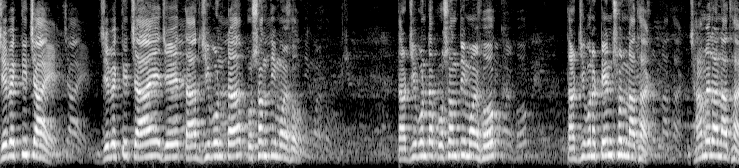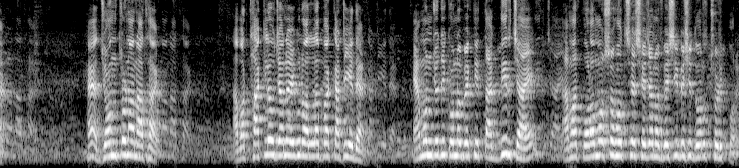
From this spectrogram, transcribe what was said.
যে ব্যক্তি চায়, যে ব্যক্তি চায় যে তার জীবনটা প্রশান্তিময় হোক, তার জীবনটা প্রশান্তিময় হোক, তার জীবনে টেনশন না থাক, ঝামেলা না থাক হ্যাঁ যন্ত্রণা না থাক, আবার থাকলেও যেন এগুলো আল্লাহ পাক কাটিয়ে দেন। এমন যদি কোনো ব্যক্তি তাকদির চায়, আমার পরামর্শ হচ্ছে সে যেন বেশি বেশি দরুদ শরীফ পড়ে।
